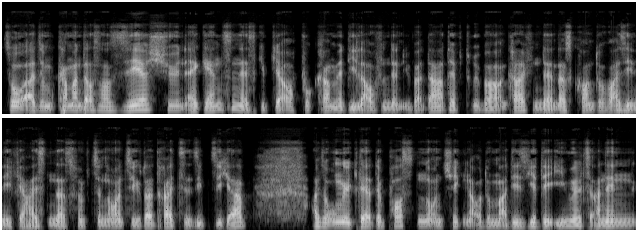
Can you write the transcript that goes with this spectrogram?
So, also kann man das noch sehr schön ergänzen. Es gibt ja auch Programme, die laufen dann über Datev drüber und greifen dann das Konto, weiß ich nicht, wie heißt denn das, 1590 oder 1370 ab. Also ungeklärte Posten und schicken automatisierte E-Mails an den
